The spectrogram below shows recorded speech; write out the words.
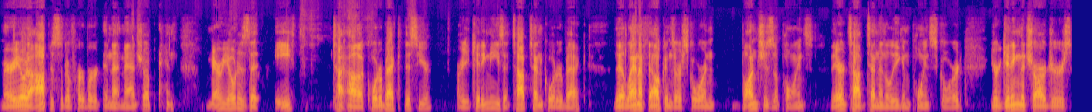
Mariota opposite of Herbert in that matchup, and Mariota is the eighth t- uh, quarterback this year. Are you kidding me? He's a top ten quarterback. The Atlanta Falcons are scoring bunches of points. They're top 10 in the league in points scored. You're getting the Chargers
